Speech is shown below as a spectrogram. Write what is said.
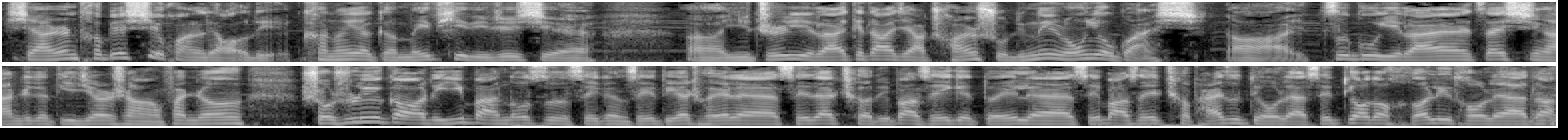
西安人特别喜欢聊的，可能也跟媒体的这些，呃，一直以来给大家传输的内容有关系啊。自古以来，在西安这个地界上，反正收视率高的，一般都是谁跟谁叠锤了，谁在车里把谁给怼了，谁把谁车牌子丢了，谁掉到河里头了的。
